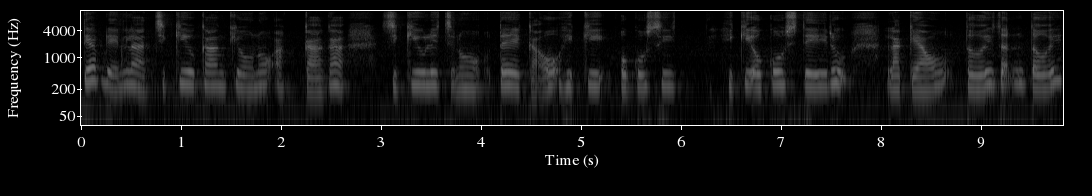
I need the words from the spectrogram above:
Tiếp đến là chikyu kankyo no akaga chikyu ritsu no teika o hiki okoshi hiki okoshiteru là kéo tới dẫn tới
